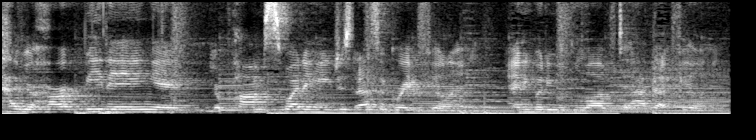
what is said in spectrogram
have your heart beating and your palms sweating. You just, that's a great feeling. Anybody would love to have that feeling.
